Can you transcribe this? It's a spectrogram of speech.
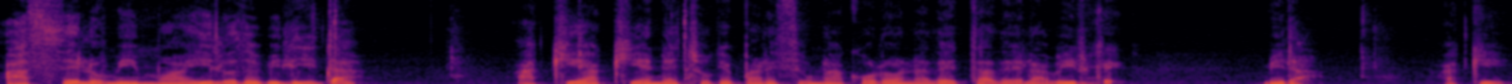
Hace lo mismo ahí, lo debilita. Aquí, aquí, en esto que parece una corona de esta de la Virgen. Mira, aquí.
